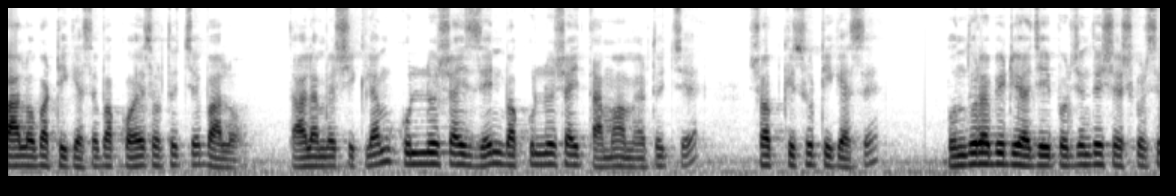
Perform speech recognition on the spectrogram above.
ভালো বা ঠিক আছে বা কয়েস অর্থ হচ্ছে ভালো তাহলে আমরা শিখলাম কুল্লু, সাই জেন বা কুল্লু, সাই, তামাম অর্থ হচ্ছে সব কিছু ঠিক আছে। বন্ধুরা, ভিডিও আজ এই পর্যন্তই শেষ করছি।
